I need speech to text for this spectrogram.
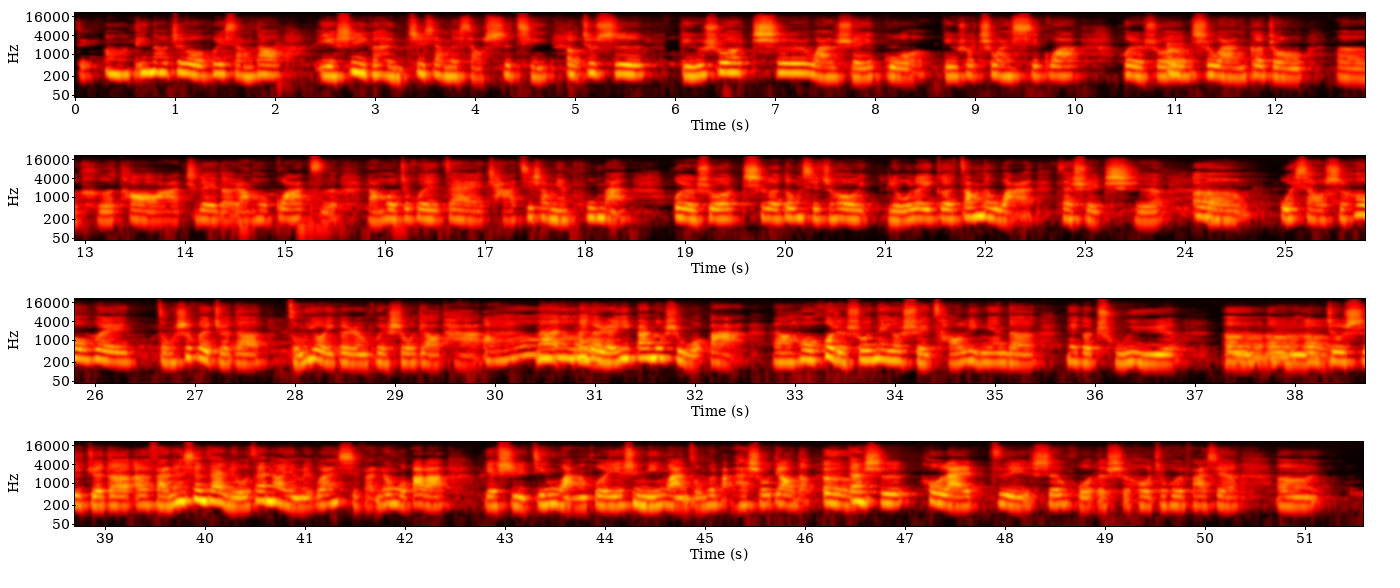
对，嗯，听到这个我会想到，也是一个很具象的小事情，嗯就是比如说吃完水果，比如说吃完西瓜，或者说嗯吃完各种、呃核桃啊之类的，然后瓜子，然后就会在茶几上面铺满。或者说吃了东西之后留了一个脏的碗在水池，嗯呃，我小时候会总是会觉得总有一个人会收掉它，哦那那个人一般都是我爸，然后或者说那个水槽里面的那个厨余，嗯嗯嗯就是觉得呃，反正现在留在那儿也没关系，反正我爸爸也许今晚或者也许明晚总会把它收掉的。嗯，但是后来自己生活的时候，就会发现，嗯、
